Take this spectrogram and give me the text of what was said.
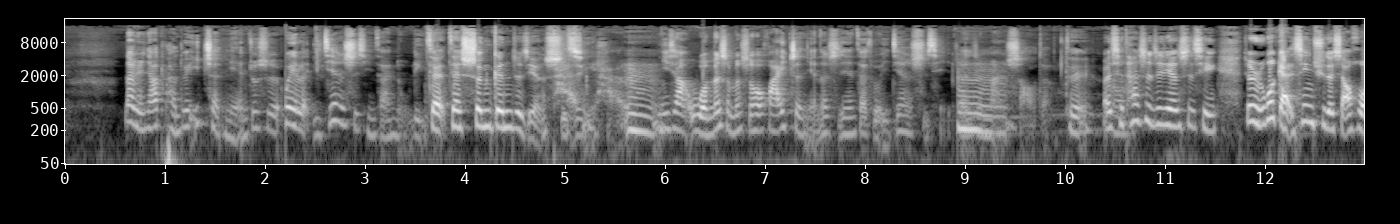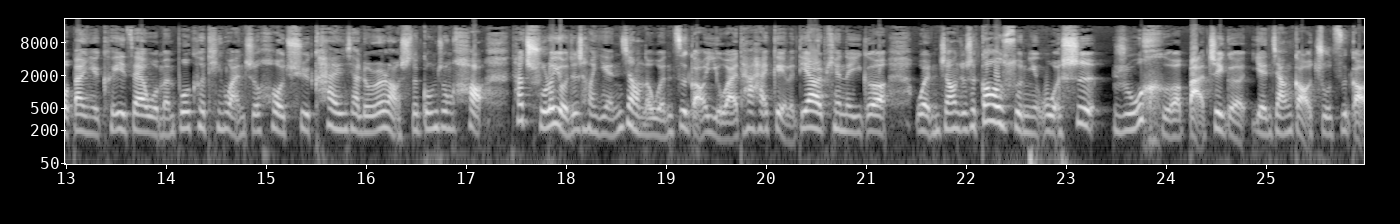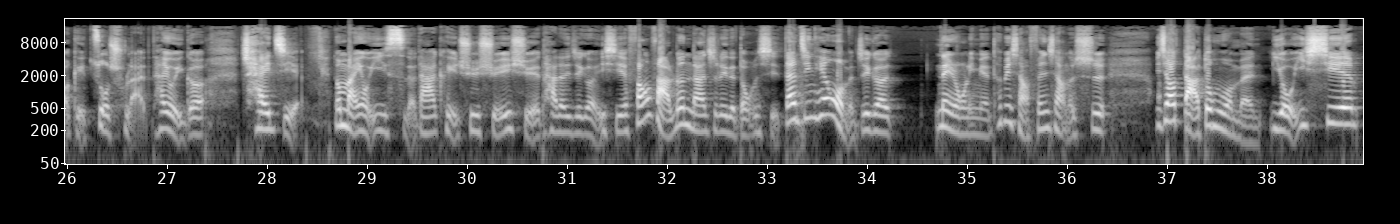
那人家团队一整年就是为了一件事情在努力，在在深耕这件事情，太厉害了。嗯，你想我们什么时候花一整年的时间在做一件事情，真是蛮少的。对，而且它是这件事情，就如果感兴趣的小伙伴，也可以在我们播客听完之后去看一下刘润老师的公众号。他除了有这场演讲的文字稿以外，他还给了第二篇的一个文章，就是告诉你我是如何把这个演讲稿、逐字稿给做出来的。他有一个拆解，都蛮有意思的，大家可以去学一学。学他的这个一些方法论啊之类的东西，但今天我们这个内容里面特别想分享的是比较打动我们，有一些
